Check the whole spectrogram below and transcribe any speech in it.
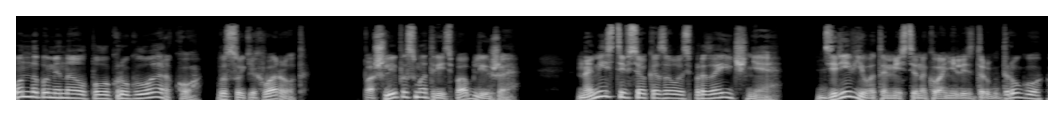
Он напоминал полукруглую арку высоких ворот. Пошли посмотреть поближе. На месте все оказалось прозаичнее. Деревья в этом месте наклонились друг к другу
